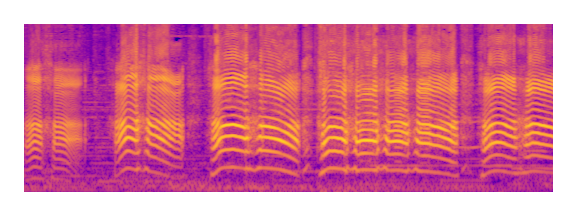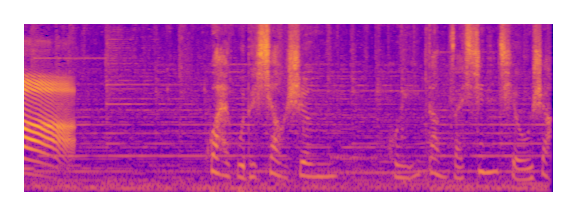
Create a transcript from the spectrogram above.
哈哈哈哈哈哈哈哈哈哈哈哈！怪物的笑声回荡在星球上。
